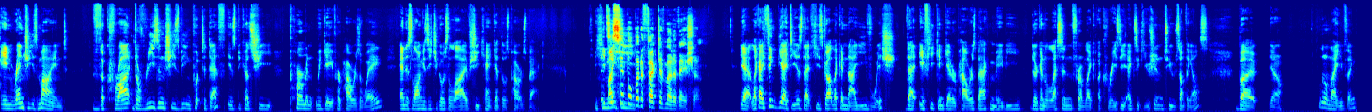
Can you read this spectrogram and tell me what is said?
in Renji's mind, the cry the reason she's being put to death is because she permanently gave her powers away, and as long as Ichigo's alive, she can't get those powers back. He it's might a simple be, but effective motivation. yeah, like I think the idea is that he's got like a naive wish that if he can get her powers back, maybe they're gonna lessen from like a crazy execution to something else. But you know, little naive thing.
